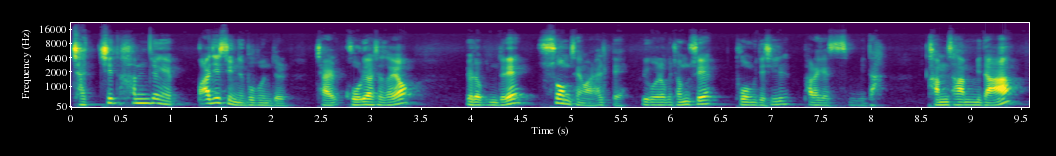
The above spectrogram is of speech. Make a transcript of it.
자칫 함정에 빠질 수 있는 부분들 잘 고려하셔서요. 여러분들의 수험 생활 할 때 그리고 여러분 점수에 도움이 되시길 바라겠습니다. 감사합니다.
